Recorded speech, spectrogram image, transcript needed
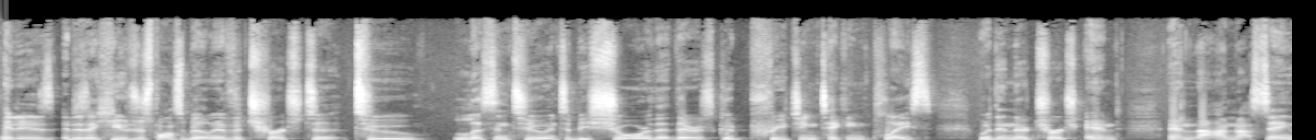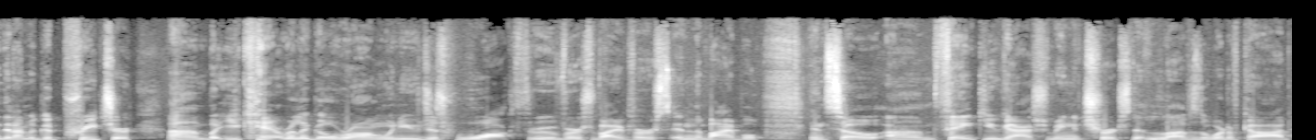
it is it is a huge responsibility of the church to to listen to and to be sure that there's good preaching taking place within their church. And and i'm not saying that i'm a good preacher um, but you can't really go wrong when you just walk through verse by verse in the bible. And so um, thank you guys for being a church that loves the word of god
